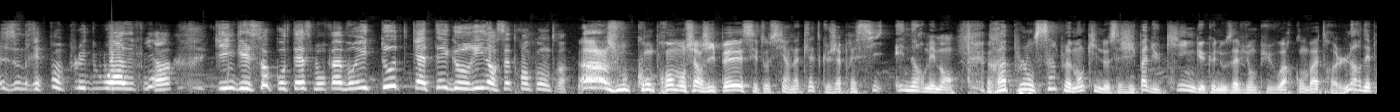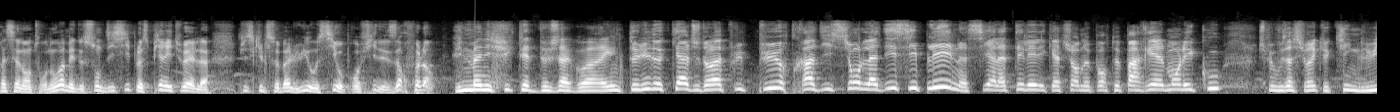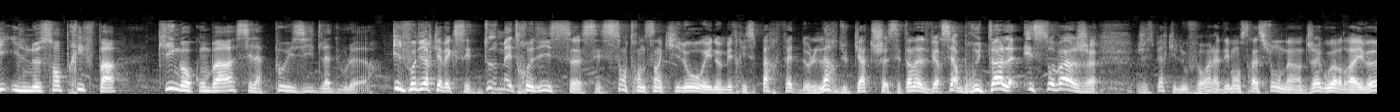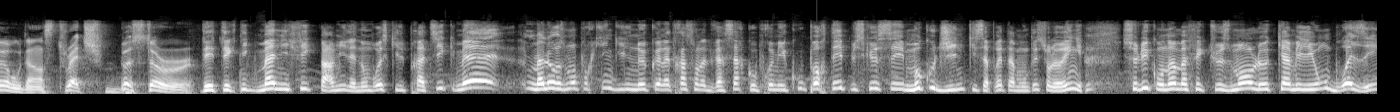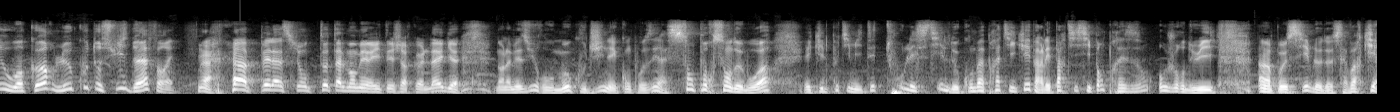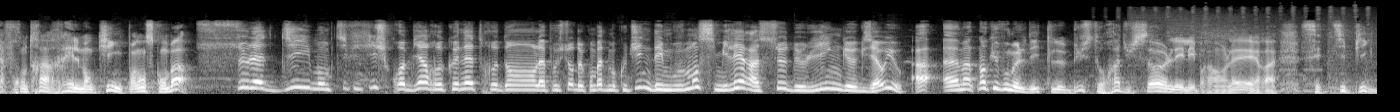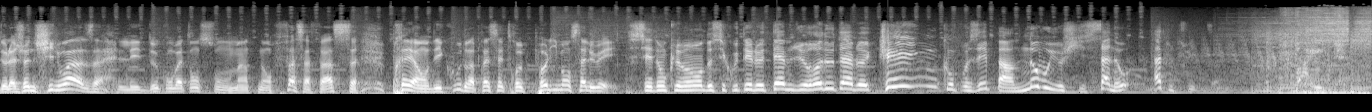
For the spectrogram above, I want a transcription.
Je ne réponds plus de moi, Zéphirin. King est sans conteste mon favori, toute catégorie dans cette rencontre. Ah, je vous comprends mon cher JP, c'est aussi un athlète que j'apprécie énormément. Rappelons simplement qu'il ne s'agit pas du King que nous avions pu voir combattre lors des précédents tournois, mais de son disciple spirituel, puisqu'il se bat lui aussi au profit des orphelins. Une magnifique tête de jaguar et une tenue de catch dans la plus pure tradition de la discipline. Si à la télé les catcheurs ne portent pas réellement les coups, je peux vous assurer que King, lui, il ne s'en prive pas. King en combat, c'est la poésie de la douleur. Il faut dire qu'avec ses 2m10, ses 135 kg et une maîtrise parfaite de l'art du catch, c'est un adversaire brutal et sauvage. J'espère qu'il nous fera la démonstration d'un Jaguar Driver ou d'un Stretch Buster. Des techniques magnifiques parmi les nombreuses qu'il pratique, mais malheureusement pour King, il ne connaîtra son adversaire qu'au premier coup porté, puisque c'est Mokujin qui s'apprête à monter sur le ring, celui qu'on nomme affectueusement le caméléon boisé ou encore le couteau suisse de la forêt. Appellation totalement méritée, chers collègues, dans la mesure où Mokujin est composé à 100% de bois et qu'il peut imiter tous les styles de combat pratiqués par les participants présents aujourd'hui. Impossible de savoir qui affrontera réellement King pendant ce combat. Cela dit, mon petit Fifi, je crois bien reconnaître dans la posture de combat de Mokujin des mouvements similaires à ceux de Ling Xiaoyu. Ah, euh, maintenant que vous me le dites, le buste au ras du sol et les bras en l'air, c'est typique de la jeune chinoise. Les deux combattants sont maintenant face à face, prêts à en découdre après s'être poliment salués. C'est donc le moment de s'écouter le thème du redoutable King, composé par Nobuyoshi Sano. A tout de suite. Fight!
